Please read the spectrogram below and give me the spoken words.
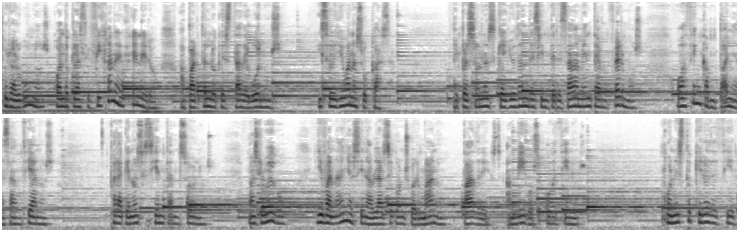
pero algunos, cuando clasifican el género, apartan lo que está de buen uso y se lo llevan a su casa. Hay personas que ayudan desinteresadamente a enfermos o hacen campañas a ancianos para que no se sientan solos, mas luego llevan años sin hablarse con su hermano, padres, amigos o vecinos. Con esto quiero decir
